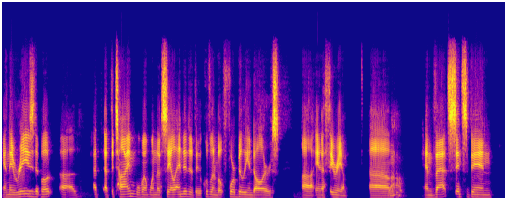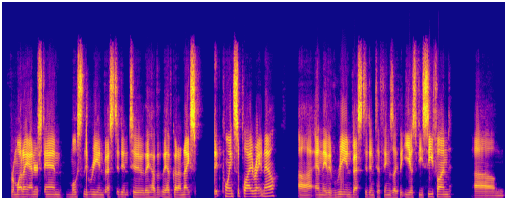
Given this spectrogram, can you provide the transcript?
and they raised about uh, at, at the time when, when the sale ended, the equivalent of about four billion dollars uh, in Ethereum. Um, wow. And that's since been, from what I understand, mostly reinvested into. They have they have got a nice Bitcoin supply right now, uh, and they've reinvested into things like the EOSVC fund. Um,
